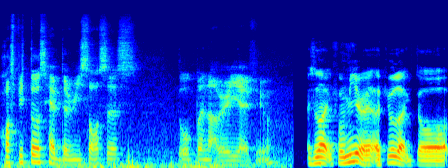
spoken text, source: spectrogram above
hospitals have the resources to open up already. I feel. It's like for me, right? I feel like the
